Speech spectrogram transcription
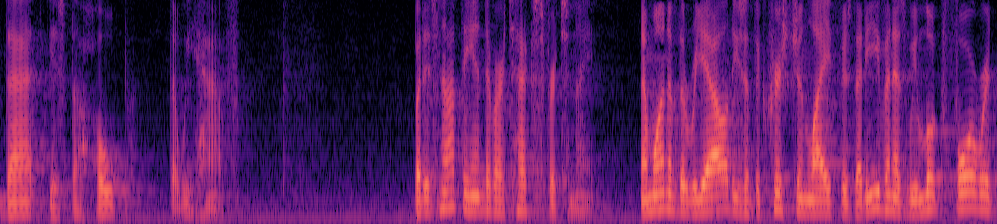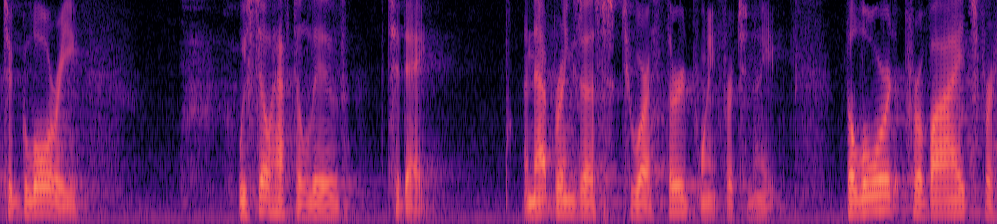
That is the hope that we have. But it's not the end of our text for tonight. And one of the realities of the Christian life is that even as we look forward to glory, we still have to live today. And that brings us to our third point for tonight the Lord provides for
